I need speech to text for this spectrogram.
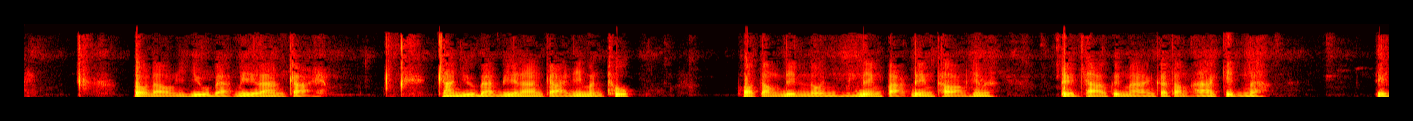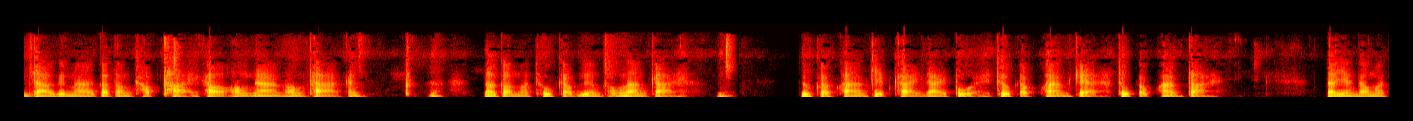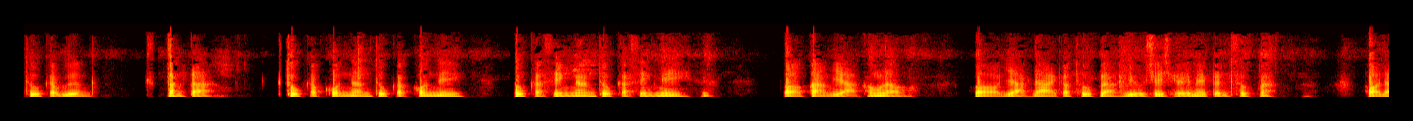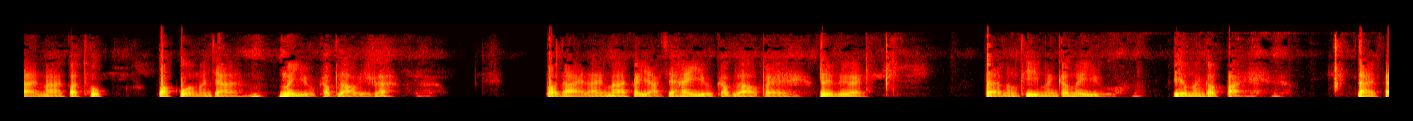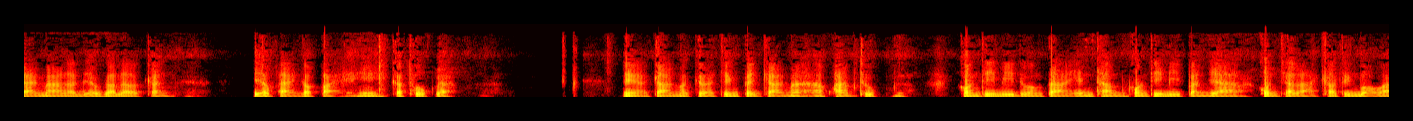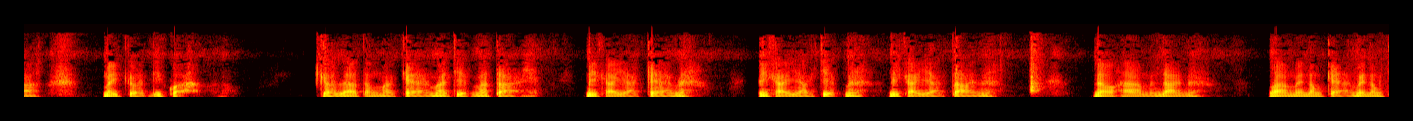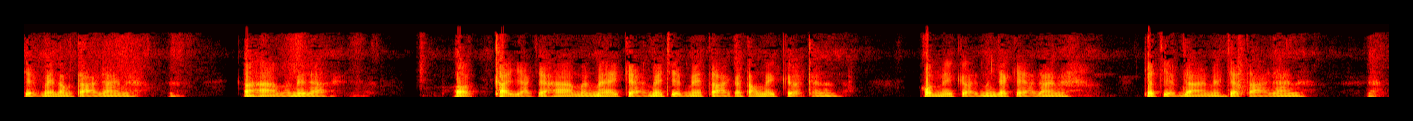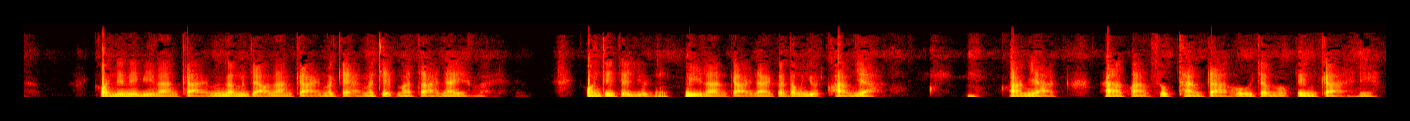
พวกเราอยู่แบบมีร่างกาย การอยู่แบบมีร่างกายนี้มันทุกข์เพราะต้องดิ้นรนเลี้ยงปากเลี้ยงท้องใช่ไหมตื่นเช้าขึ้นมาก็ต้องหากินนะ ตื่นเช้าขึ้นมาก็ต้องขับถ่ายเข้าห้องน้ำห้องท่ากัน แล้วก็มาทุกข์กับเรื่องของร่างกาย ทุกข์กับความเจ็บไข้ได้ป่วย ทุกข์กับความแก่ ทุกข์กับความตาย แล้วยังต้องมาทุกข์กับเรื่องต่างๆ ทุกข์กับคนนั้น ทุกข์กับคนนี้ ทุกข์กับสิ่งนั้น ทุกข์กับสิ่งนี้ เพราะความอยากของเราพออยากได้ก็ทุกข์แล้ว อยู่เฉยๆไม่เป็นสุขแล้วพอได้มาก็ทุกข์ เพราะกลัวมันจะไม่อยู่กับเราอีกแล้วพอได้อะไรมาก็อยากจะให้อยู่กับเราไปเรื่อยๆแต่บางทีมันก็ไม่อยู่ เดี๋ยวมันก็ไป ได้แฟนมาแล้ว เดี๋ยวก็เลิกกัน เดี๋ยวแฟนก็ไปก็ทุกข์แล้วเนี่ยการมาเกิดจึงเป็นการมาหาความทุกข์คนที่มีดวงตาเห็นธรรม คนที่มีปัญญา คนฉลาดเขาถึงบอกว่าไม่เกิดดีกว่า เกิดแล้วต้องมาแก่มาเจ็บมาตาย มีใครอยากแก่ไหมมีใครอยากเจ็บไหมมีใครอยากตายไหมแล้วห้ามมันได้ไหมว่าไม่ต้องแก่ไม่ต้องเจ็บไม่ต้องตายได้ไหมก็ห้ามมันไม่ได้ เพราะถ้าอยากจะห้ามมันไม่ให้แก่ไม่เจ็บไม่ตายก็ต้องไม่เกิดเท่านั้น คนไม่เกิดมันจะแก่ได้ไหมจะเจ็บได้ไหมจะตายได้ไหมคนที่ไม่มีร่างกาย มันก็มันจะเอาร่างกายมาแก่มาเจ็บมาตายได้อย่างไร คนที่จะหยุดมีร่างกายได้ก็ต้องหยุดความอยาก ความอยากหาความสุขทางตาหูจมูกลิ้นกายเนี่ย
